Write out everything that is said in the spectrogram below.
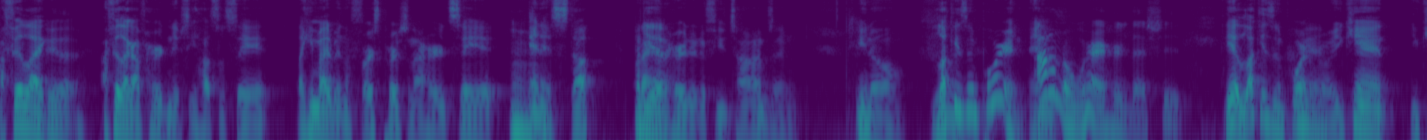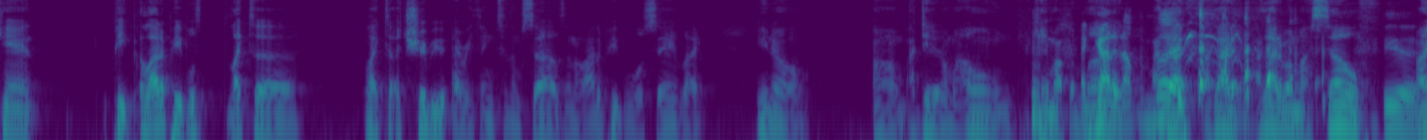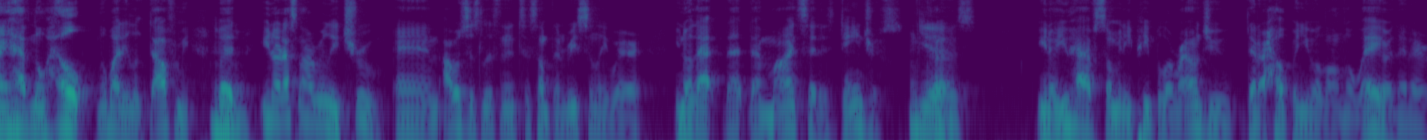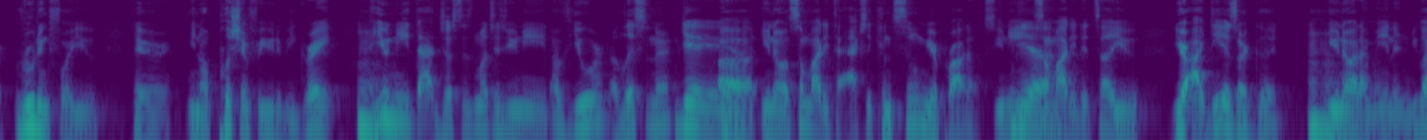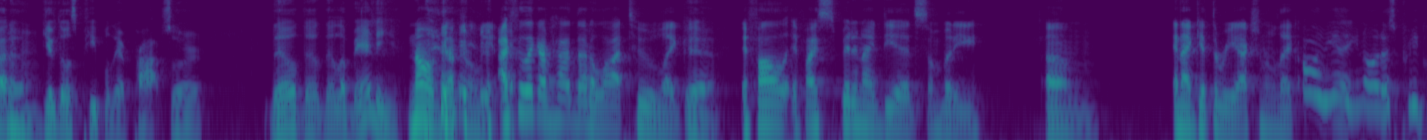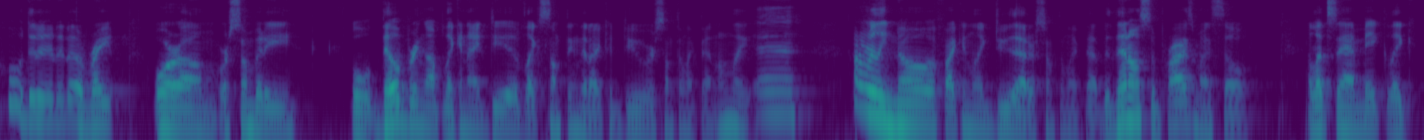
i feel like yeah. i feel like i've heard nipsey Hussle say it like he might have been the first person i heard say it and it stuck but i Mm-hmm. Had heard it a few times and you know luck is important and I don't know where I heard that shit. yeah luck is important Yeah. bro you can't you can't pe- a lot of people like to like to attribute everything to themselves and a lot of people will say like you know um, I did it on my own. I came out the mud. I got it out the I mud. got, I got it. I got it by myself. Yeah. I ain't have no help. Nobody looked out for me. But Mhm. you know that's not really true. And I was just listening to something recently where you know that that that mindset is dangerous Yeah. because you know you have so many people around you that are helping you along the way or that are rooting for you they're you know pushing for you to be great and you Mhm. need that just as much as you need a viewer a listener yeah, yeah, yeah. uh you know somebody to actually consume your products you need Yeah. somebody to tell you your ideas are good Mhm. you know what i mean and you got to Mhm. give those people their props or they'll they'll, they'll abandon you No, definitely. I feel like I've had that a lot too. Like yeah if I'll if I spit an idea at somebody, um, and I get the reaction of like, oh yeah, you know that's pretty cool, da da da, right? Or um, or somebody, well, they'll bring up like an idea of like something that I could do or something like that, and I'm like, eh, I don't really know if I can like do that or something like that. But then I'll surprise myself, and let's say I make like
